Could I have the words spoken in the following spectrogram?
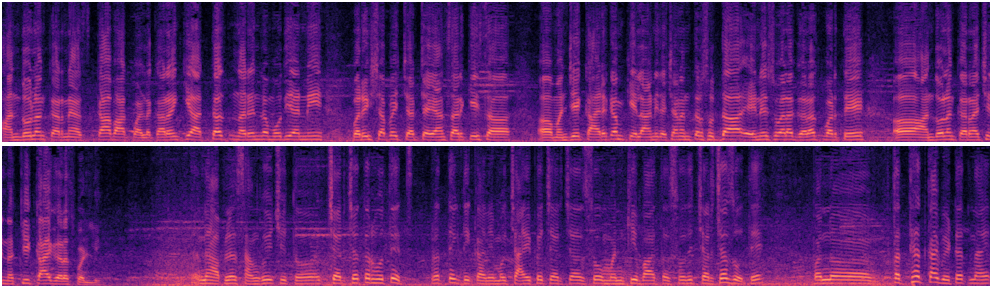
आंदोलन करण्यास का भाग पाडलं? कारण की आत्ताच नरेंद्र मोदी यांनी परीक्षा पे चर्चा यांसारखी म्हणजे कार्यक्रम केला आणि त्याच्यानंतर सुद्धा एन एस वायला गरज पडते आंदोलन करण्याची नक्की काय गरज पडली? नाही आपल्याला सांगू इच्छितो चर्चा तर होतेच प्रत्येक ठिकाणी. मग चाय पे चर्चा असो मन की बात असो ते चर्चाच होते. पण तथ्यात काय भेटत नाही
